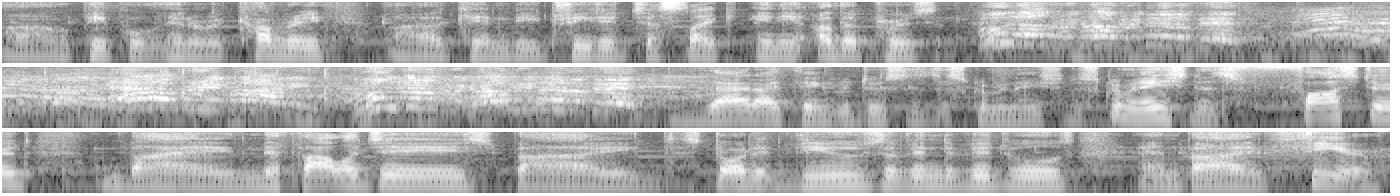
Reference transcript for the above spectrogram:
uh, people in a recovery uh, can be treated just like any other person. Who does recovery benefit? Everybody! Who does recovery benefit? That I think reduces discrimination. Discrimination is fostered by mythologies, by distorted views of individuals, and by fear.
